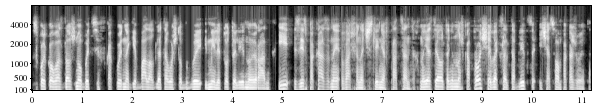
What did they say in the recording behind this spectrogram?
сколько у вас должно быть в какой ноге баллов для того, чтобы вы имели тот или иной ранг. И здесь показаны ваши начисления в процентах. Но я сделал это немножко проще в Excel таблице и сейчас вам покажу это.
